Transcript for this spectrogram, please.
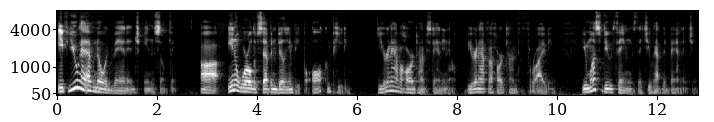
If you have no advantage in something, uh, in a world of 7 billion people all competing, you're going to have a hard time standing out. You're going to have a hard time thriving. You must do things that you have advantage in.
